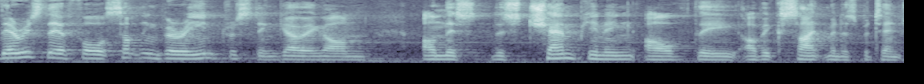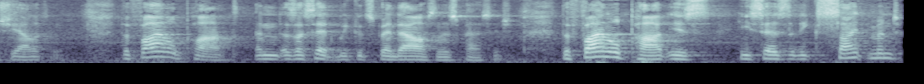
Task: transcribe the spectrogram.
there is therefore something very interesting going on on this, this championing of, the, of excitement as potentiality. The final part, and as I said, we could spend hours on this passage. The final part is, he says that excitement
